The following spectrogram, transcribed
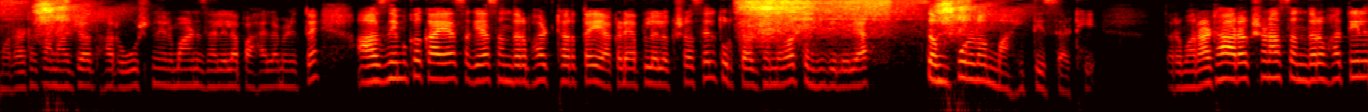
मराठा समाजात हा रोष निर्माण झालेला पाहायला मिळतोय. आज नेमकं काय या सगळ्या संदर्भात ठरतंय याकडे आपलं लक्ष असेल तुर्तास धन्यवाद तुम्ही दिलेल्या संपूर्ण माहितीसाठी. तर मराठा आरक्षणासंदर्भातील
